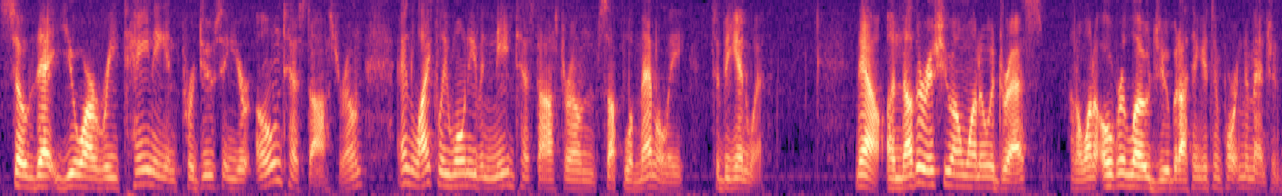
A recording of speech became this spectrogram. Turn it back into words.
so that you are retaining and producing your own testosterone and likely won't even need testosterone supplementally to begin with. Now, another issue I want to address, I don't want to overload you, but I think it's important to mention.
